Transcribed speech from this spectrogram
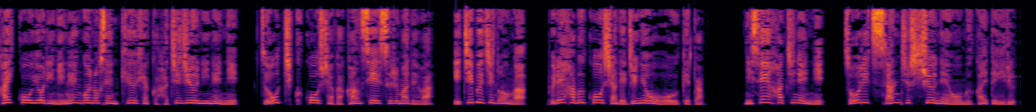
開校より2年後の1982年に増築校舎が完成するまでは、一部児童がプレハブ校舎で授業を受けた。2008年に創立30周年を迎えている。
